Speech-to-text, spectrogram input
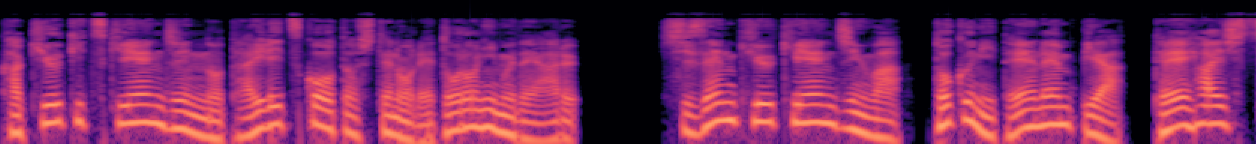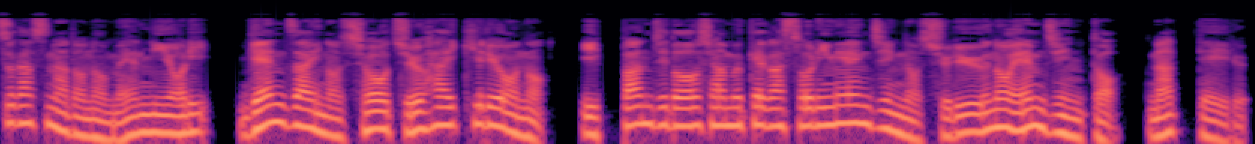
下吸気付きエンジンの対立項としてのレトロニムである。自然吸気エンジンは、特に低燃費や低排出ガスなどの面により、現在の小中排気量の一般自動車向けガソリンエンジンの主流のエンジンとなっている。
